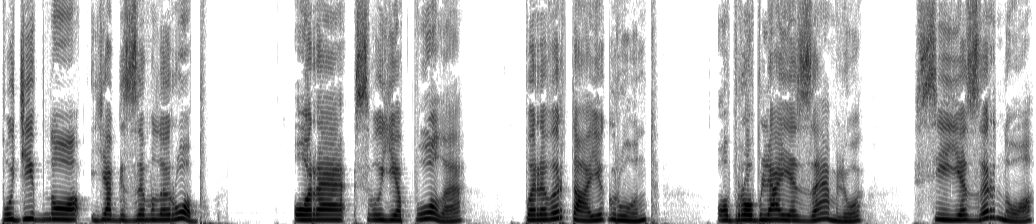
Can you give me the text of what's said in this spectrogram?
Подібно як землероб оре своє поле, перевертає ґрунт, обробляє землю, сіє зерно,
